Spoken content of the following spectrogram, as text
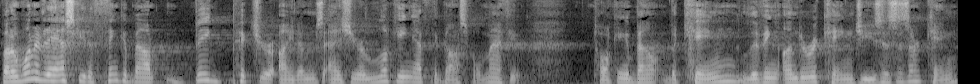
But I wanted to ask you to think about big picture items as you're looking at the gospel of Matthew. Talking about the king, living under a king. Jesus is our king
